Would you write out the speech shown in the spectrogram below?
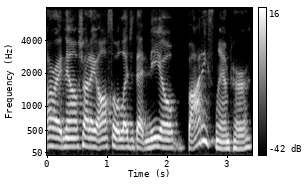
All right, now Sade also alleged that Ne-Yo body slammed her.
